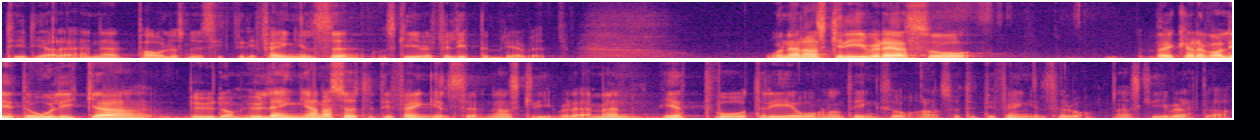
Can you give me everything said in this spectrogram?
tidigare än när Paulus nu sitter i fängelse och skriver Filipperbrevet. Och när han skriver det så verkar det vara lite olika bud om hur länge han har suttit i fängelse när han skriver det. Men ett, två, tre år någonting så har han suttit i fängelse då när han skriver detta.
